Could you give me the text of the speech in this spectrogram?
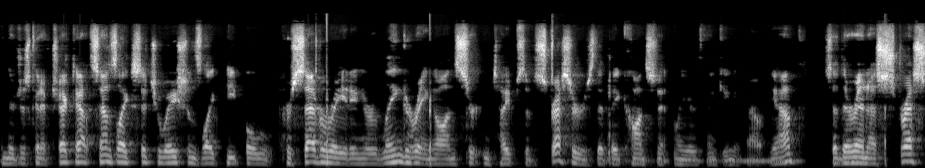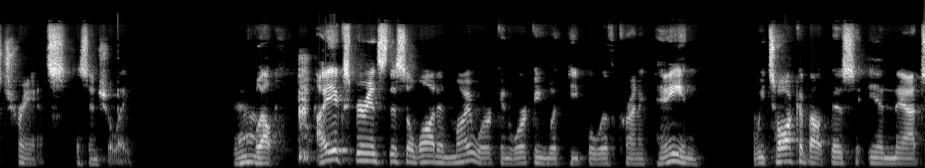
And they're just kind of checked out. Sounds like situations like people perseverating or lingering on certain types of stressors that they constantly are thinking about. Yeah. So they're in a stress trance, essentially. Yeah. Well, I experience this a lot in my work and working with people with chronic pain. We talk about this in that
